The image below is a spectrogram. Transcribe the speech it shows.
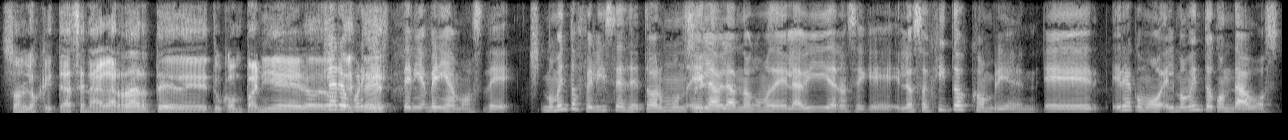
son los que te hacen agarrarte de tu compañero, de Claro, donde porque estés. tenía, veníamos de momentos felices de Tormund, Sí. él hablando como de la vida, no sé qué, los ojitos con Brienne, eh, era como el momento con Davos,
